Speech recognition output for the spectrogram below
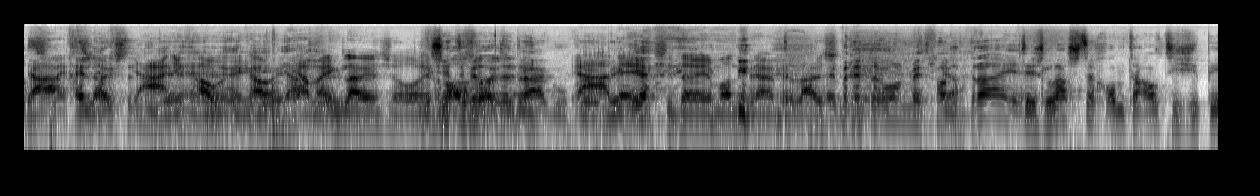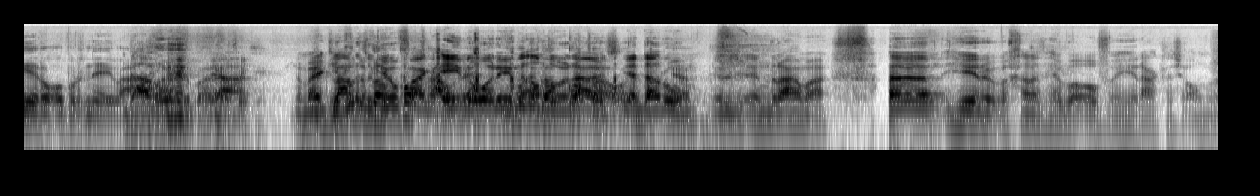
Ja, Slecht, hij luistert ja, niet? Ik hou, ik hou, Ja, ja, maar ik luister al je zit te veel in het draaiboek. Ja, nee, ik zit er helemaal niet naar hem te Hij luisteren. begint er gewoon met van Ja. het draaien. Het is lastig om te anticiperen op René Wagen. Daarom, ja. ik. Nou, maar ik Je laat het heel wel vaak één oor in, andere wel uit. Ja, daarom. Dat is een drama. Heren, we gaan het hebben over Heracles Almelo.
